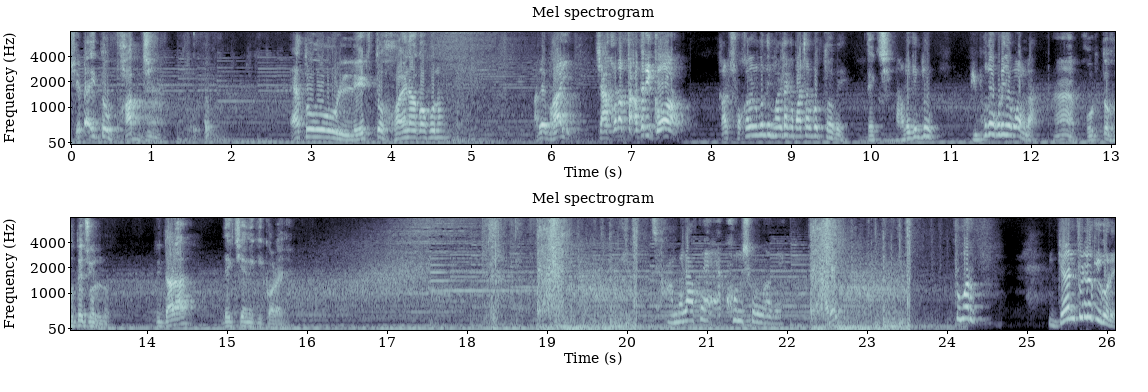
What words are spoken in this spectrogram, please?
সেটাই তো ভাবছি। এত লেট তো হয় না কখনো। আরে ভাই চা করা তাড়াতাড়ি কর। কাল সকালের মধ্যে মালটাকে পাচার করতে হবে। দেখছি। তাহলে কিন্তু বিপদে পড়ে যাব আমরা। হ্যাঁ ভোট তো হতে চলল। তুই দাঁড়া দেখছি আমি কি করা যায়। ঝামেলা তো এখন শুরু হবে। আরে তোমার জ্ঞান ফিরলো কি করে?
